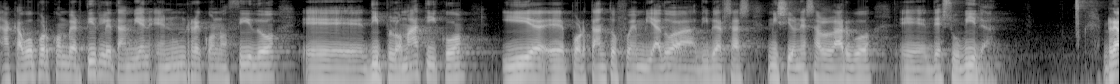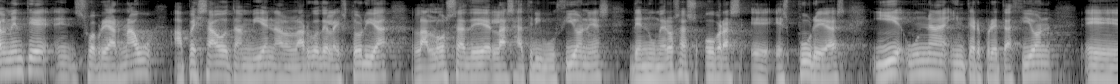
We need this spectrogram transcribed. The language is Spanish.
acabó por convertirle también en un reconocido diplomático y eh, eh, por tanto fue enviado a diversas misiones a lo largo eh, de su vida. Realmente sobre Arnau ha pesado también a lo largo de la historia la losa de las atribuciones de numerosas obras espúreas y una interpretación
